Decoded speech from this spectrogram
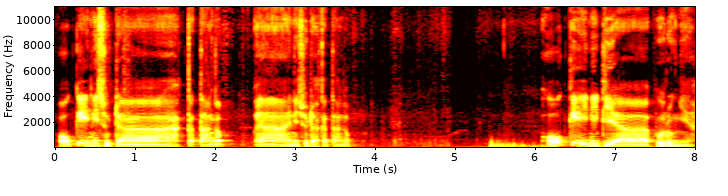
Oke, ini sudah ketangkep. Ya, ini sudah ketangkep. Oke, ini dia burungnya.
